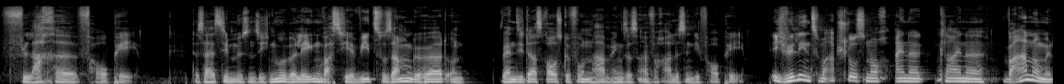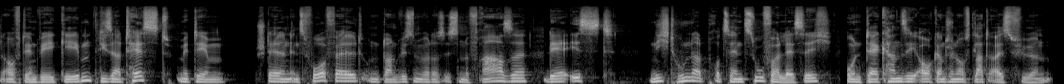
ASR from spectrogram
flache VP. Das heißt, Sie müssen sich nur überlegen, was hier wie zusammengehört und wenn Sie das rausgefunden haben, hängen Sie es einfach alles in die VP. Ich will Ihnen zum Abschluss noch eine kleine Warnung mit auf den Weg geben. Dieser Test mit dem Stellen ins Vorfeld und dann wissen wir, das ist eine Phrase, der ist nicht 100% zuverlässig und der kann Sie auch ganz schön aufs Glatteis führen.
